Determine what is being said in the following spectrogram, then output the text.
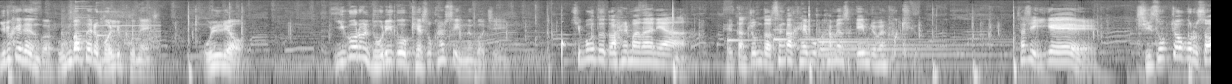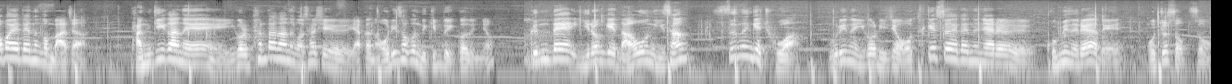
이렇게 되는 거야. 음바페를 멀리 보내. 올려. 이거를 노리고 계속 할 수 있는 거지. 키보드도 할만하냐? 일단 좀 더 생각해보고 하면서 게임 좀 해볼게요. 사실 이게 지속적으로 써봐야 되는 건 맞아. 단기간에 이걸 판단하는 건 사실 약간 어리석은 느낌도 있거든요. 근데 이런 게 나온 이상 쓰는 게 좋아. 우리는 이걸 이제 어떻게 써야 되느냐를 고민을 해야 돼. 어쩔 수 없어.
